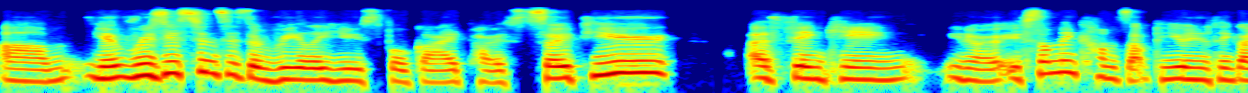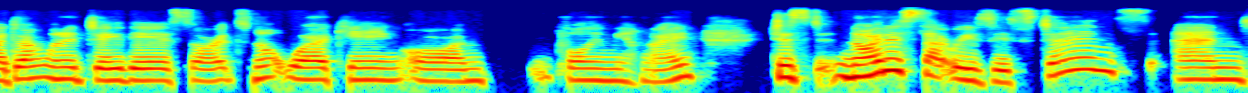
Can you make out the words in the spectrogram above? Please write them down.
um, you know, resistance is a really useful guidepost. So if you are thinking, you know, if something comes up for you and you think, I don't want to do this, or it's not working, or I'm falling behind, just notice that resistance and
